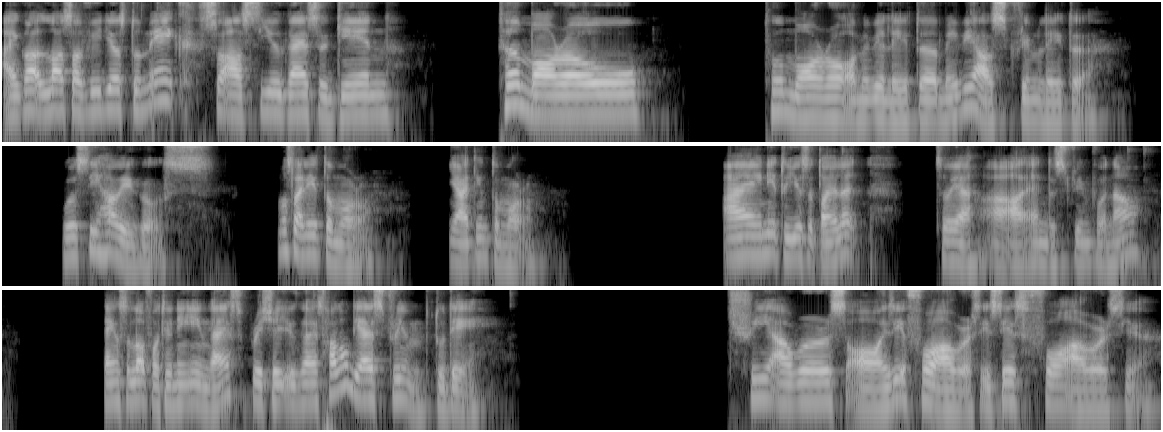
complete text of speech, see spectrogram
I got lots of videos to make, so I'll see you guys again tomorrow. Tomorrow or maybe later. Maybe I'll stream later. We'll see how it goes. Most likely tomorrow. Yeah, I think tomorrow. I need to use the toilet. So yeah, I'll end the stream for now. Thanks a lot for tuning in, guys. Appreciate you guys. How long did I stream today? Three hours or is it four hours? It says four hours here.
